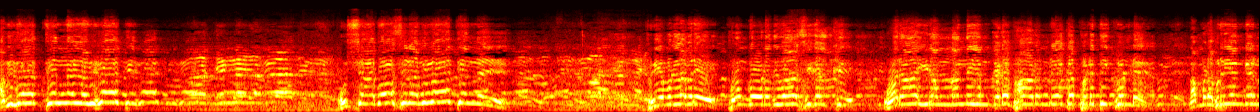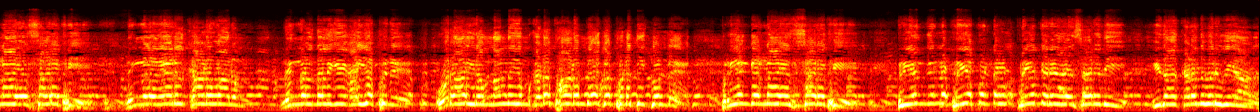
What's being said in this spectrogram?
അഭിവാദ്യങ്ങൾ അഭിവാദ്യം ഉഷാബോസിന് അഭിവാദ്യങ്ങൾ. പ്രിയമുള്ളവരെ പൂങ്കോട് നിവാസികൾക്ക് ഒരായിരം നന്ദിയും കിടപ്പാടും രേഖപ്പെടുത്തിക്കൊണ്ട് നമ്മുടെ പ്രിയങ്കരനായ സാരഥി നിങ്ങളെ നേരിൽ കാണുവാനും നിങ്ങൾ നൽകിയ കയ്യപ്പിന് ഒരായിരം നന്ദിയും കിടപ്പാടും രേഖപ്പെടുത്തിക്കൊണ്ട് പ്രിയങ്കരനായ സാരഥി പ്രിയങ്കരന്റെ പ്രിയപ്പെട്ട പ്രിയങ്കരനായ സാരഥി ഇതാ കടന്നു വരികയാണ്.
